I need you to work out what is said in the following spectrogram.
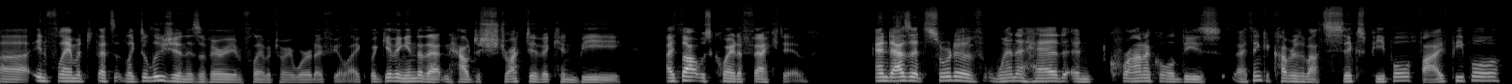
uh inflammatory that's like delusion is a very inflammatory word i feel like but giving into that and how destructive it can be i thought was quite effective. And as it sort of went ahead and chronicled these i think it covers about six people five people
